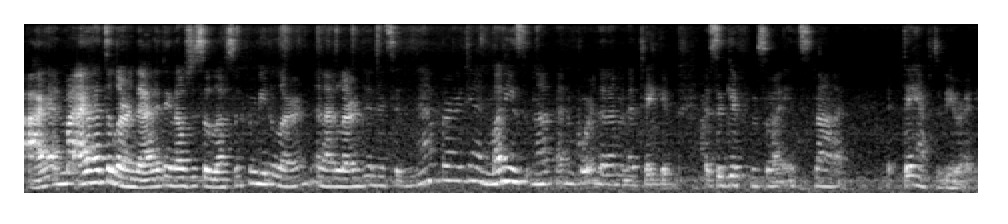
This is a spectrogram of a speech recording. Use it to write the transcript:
I had my I had to learn that. I think that was just a lesson for me to learn, and I learned it. and I said, never again. Money is not that important that I'm going to take it as a gift from somebody. It's not. They have to be ready.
